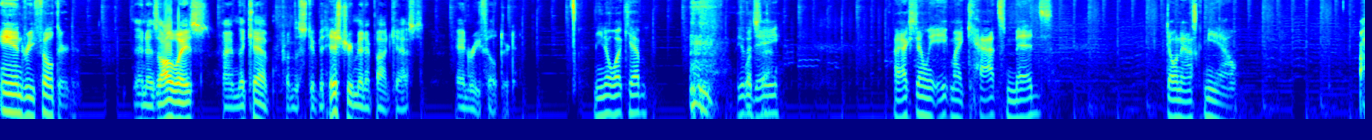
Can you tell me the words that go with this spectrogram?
and Refiltered. And as always, I'm the Keb from the Stupid History Minute podcast and Refiltered. You know what, Keb? the other What's day, I accidentally ate my cat's meds. Don't ask me how.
